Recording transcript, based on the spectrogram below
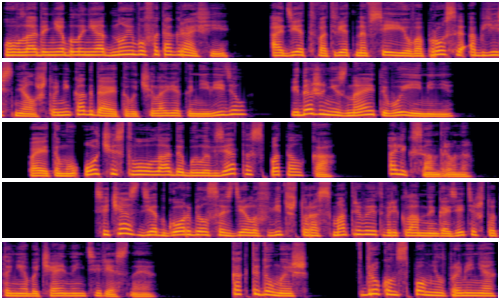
У Влады не было ни одной его фотографии, а дед в ответ на все ее вопросы объяснял, что никогда этого человека не видел и даже не знает его имени. Поэтому отчество у Влады было взято с потолка — Александровна. Сейчас дед горбился, сделав вид, что рассматривает в рекламной газете что-то необычайно интересное. «Как ты думаешь, вдруг он вспомнил про меня?»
